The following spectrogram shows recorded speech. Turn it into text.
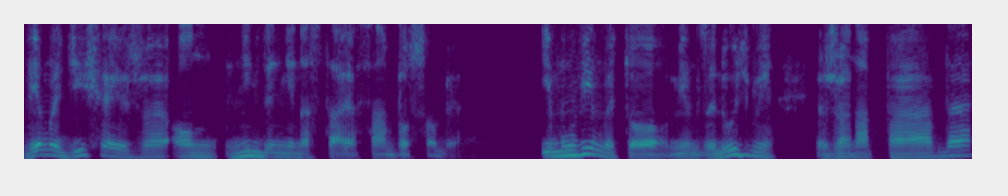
wiemy dzisiaj, że on nigdy nie nastaje sam po sobie. I mówimy to między ludźmi, że naprawdę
